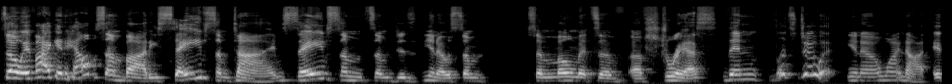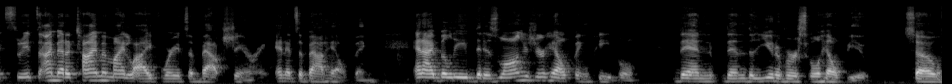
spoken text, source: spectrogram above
So if I could help somebody save some time, save some some you know some some moments of of stress, then let's do it. You know, why not? It's it's I'm at a time in my life where it's about sharing and it's about helping. And I believe that as long as you're helping people, then then the universe will help you. So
